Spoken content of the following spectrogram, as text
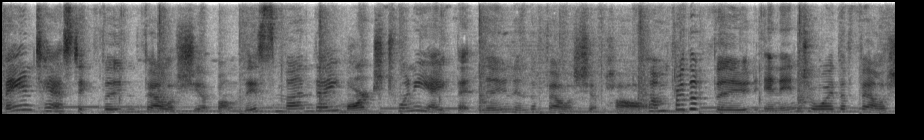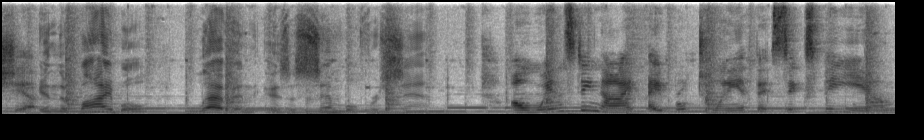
fantastic food and fellowship on this Monday, March 28th at noon in the Fellowship Hall. Come for the food and enjoy the fellowship. In the Bible, leaven is a symbol for sin. On Wednesday night, April 20th at 6 p.m.,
